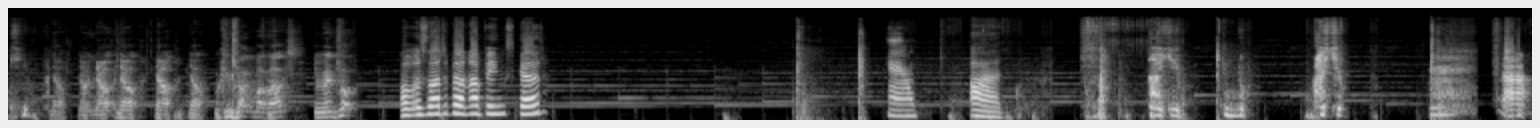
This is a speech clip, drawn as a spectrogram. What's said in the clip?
Keep. No, no, no, no, no, no. We can talk about rocks. You want to talk? What was that about not being scared? Ow. Uh, Are you? No. Are you? Ah,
